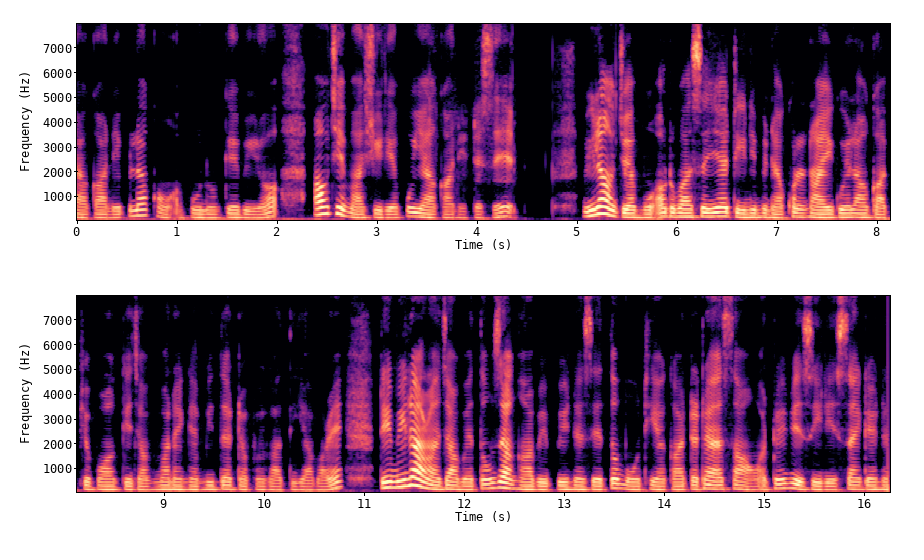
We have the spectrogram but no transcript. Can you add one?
ရာကနေပလက်ခုံအပူလွန်ခဲ့ပြီးတော့အောက်ခြေမှာရှိတဲ့ပွေရကနေတစ်ဆင့် မီးလောင်ကျွမ်းမှုအောက်တိုဘာ10ရက်ဒီနေ့မနက်9နာရီခွဲလောက်ကဖြစ်ပွားခဲ့ကြောင်းမြန်မာနိုင်ငံမိသက်တပ်ဖွဲ့ကသိရပါဗျ။ဒီမီးလောင်တာကြောင့်ပဲ35ပေပေ20သွတ်မိုးထရကတထက်အဆောင်အတွင်းပစ္စည်းတွေစိုက်ကယ်နှ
